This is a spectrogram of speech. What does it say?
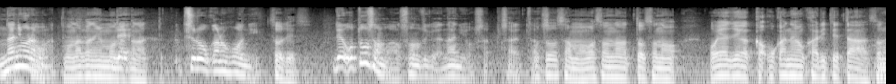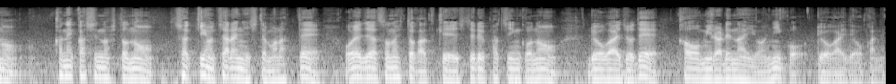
何もなくなって。もう何もなくなって。鶴岡の方に。そうです。でお父様はその時は何をさされてたんおですか？父様はその後その親父がかお金を借りてたその金貸しの人の借金をチャラにしてもらって親父はその人が経営してるパチンコの両替所で顔を見られないようにこう両替でお金を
